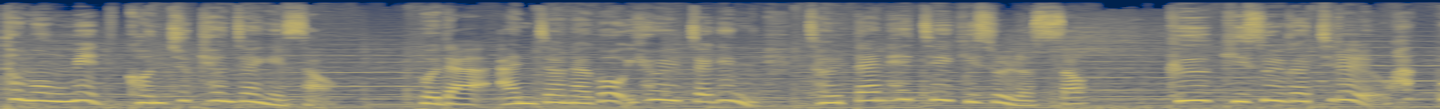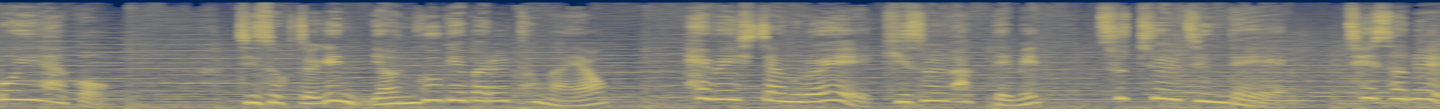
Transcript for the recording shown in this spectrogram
토목 및 건축 현장에서 보다 안전하고 효율적인 절단 해체 기술로서 그 기술 가치를 확보히 하고 지속적인 연구 개발을 통하여 해외 시장으로의 기술 확대 및 수출 증대에 최선을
